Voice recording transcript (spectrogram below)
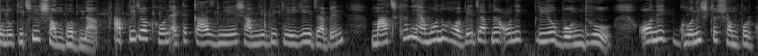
কোনো কিছুই সম্ভব না। আপনি যখন একটা কাজ নিয়ে সামনের দিকে এগিয়ে যাবেন, মাঝখানে এমনও হবে যে আপনার অনেক প্রিয় বন্ধু, অনেক ঘনিষ্ঠ সম্পর্ক,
